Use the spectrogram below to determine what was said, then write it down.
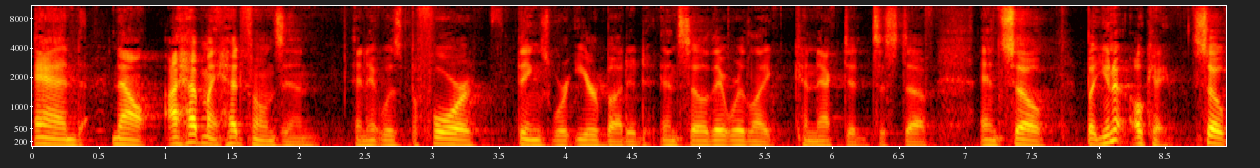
And now I have my headphones in, and it was before things were earbudded, and so they were like connected to stuff. And so but you know, okay, so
